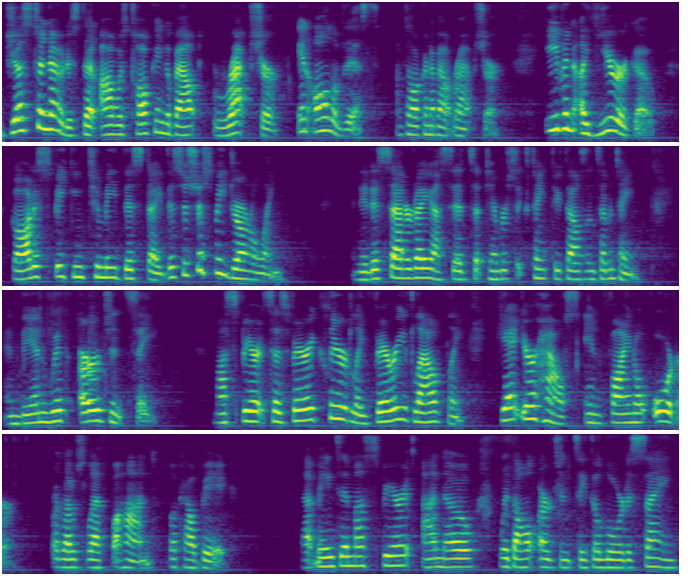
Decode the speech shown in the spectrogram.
just to notice that I was talking about rapture in all of this. I'm talking about rapture. Even a year ago, God is speaking to me this day. This is just me journaling. And it is Saturday, I said September 16, 2017. And then with urgency, my spirit says very clearly, very loudly, get your house in final order for those left behind. Look how big. That means in my spirit, I know with all urgency the Lord is saying,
